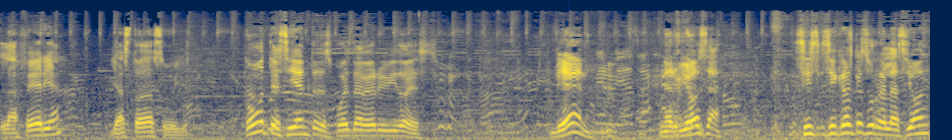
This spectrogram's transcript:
La feria ya es toda suya. ¿Cómo te sientes después de haber vivido esto? Bien. Nerviosa. Nerviosa. ¿Sí, sí crees que su relación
